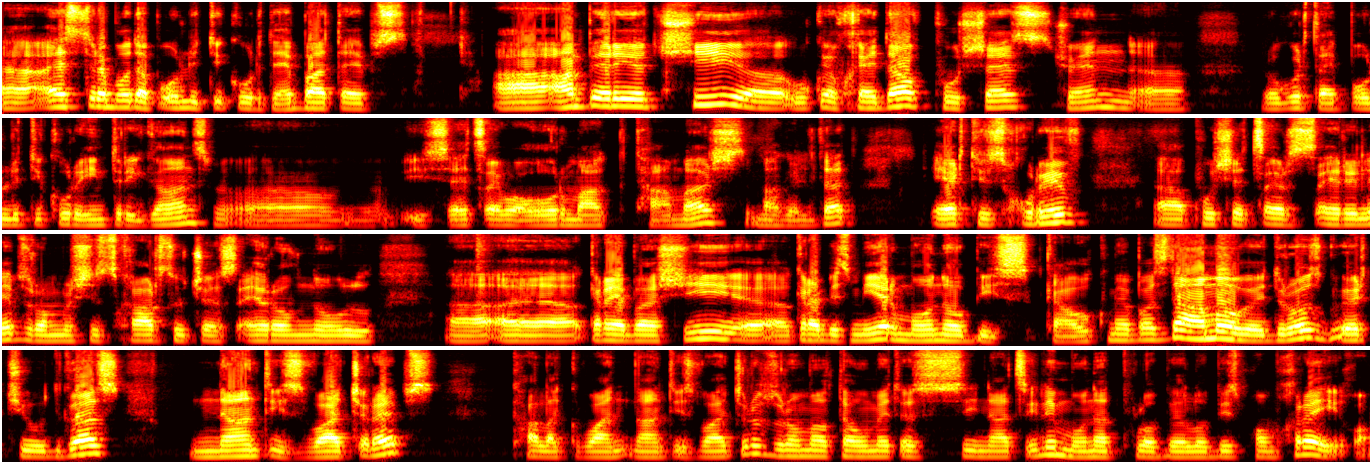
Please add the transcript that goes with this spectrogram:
ესწრებოდა პოლიტიკურ დებატებს. ამ პერიოდში უკვე ხედავ ფუშეს ჩვენ როგორც აი პოლიტიკურ ინტრიგანს ის ეწევა ორმაგ თამაშს, მაგალითად, ერთის ხრივ ფუშე წერს წერილებს, რომელშიც ხარს უჭერს ეროვნულ კრებაში, კრების მიერ მონობის გაუქმებას და ამავე დროს გვერდში უდგას ნანტის ვაჭრებს, ქალაქ ნანტის ვაჭრებს, რომელთა უმეტესი ნაწილი მონათფლობელობის მომხრე იყო.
